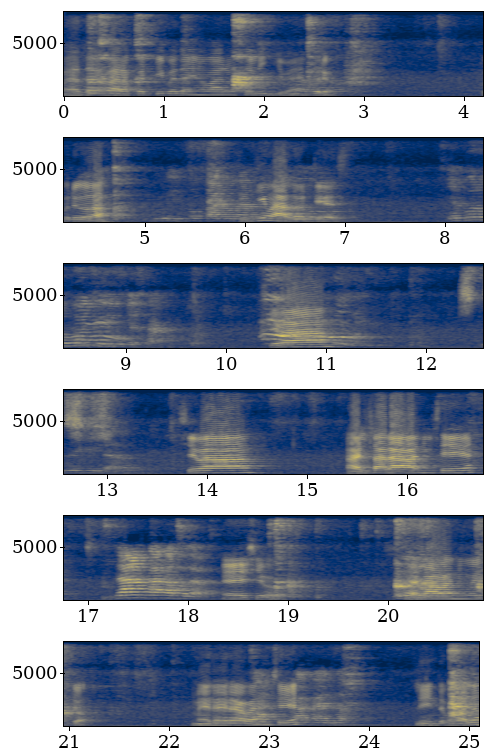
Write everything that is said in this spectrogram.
વાતા વારા પત્તી બધાનો વારો ચડી ગયો હે પૂરો પૂરું વા તું કેમ આલોટે શિવામ શિવામ હાલ તાર આવવાનું છે? એ શિવ હાલ આવવાનું હોય તો. મેરે આવવાનું છે? લીંદ હાલો.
